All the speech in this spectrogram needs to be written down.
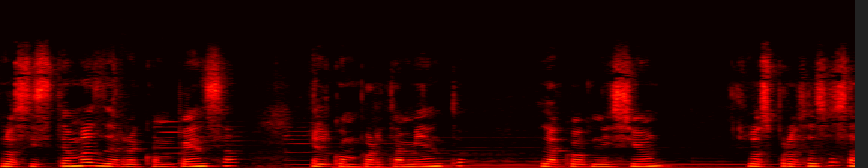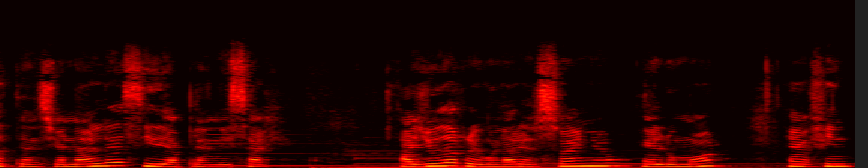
los sistemas de recompensa, el comportamiento, la cognición, los procesos atencionales y de aprendizaje ayuda a regular el sueño, el humor, en fin,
